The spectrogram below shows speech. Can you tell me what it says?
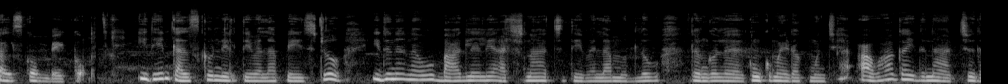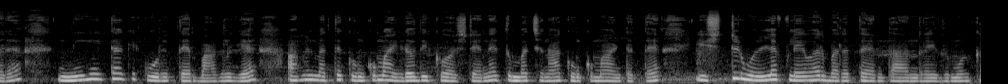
ಕಲಿಸ್ಕೊಬೇಕು. ಇದೇನು ಕಲಿಸ್ಕೊಂಡಿರ್ತೀವಲ್ಲ ಪೇಸ್ಟು? ಇದನ್ನು ನಾವು ಬಾಗಿಲಲ್ಲಿ ಅರ್ಶನ ಹಚ್ತೀವಲ್ಲ ಮೊದಲು ರಂಗೋಲಿ ಕುಂಕುಮ ಇಡೋಕ್ಕೆ ಮುಂಚೆ ಆವಾಗ ಇದನ್ನು ಹಚ್ಚಿದ್ರೆ ನೀಟಾಗಿ ಕೂರುತ್ತೆ ಬಾಗಿಲಿಗೆ. ಆಮೇಲೆ ಮತ್ತೆ ಕುಂಕುಮ ಇಡೋದಕ್ಕೂ ಅಷ್ಟೇ ತುಂಬ ಚೆನ್ನಾಗಿ ಕುಂಕುಮ ಅಂಟುತ್ತೆ. ಎಷ್ಟು ಒಳ್ಳೆ ಫ್ಲೇವರ್ ಬರುತ್ತೆ ಅಂತ ಅಂದರೆ ಇದ್ರ ಮೂಲಕ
